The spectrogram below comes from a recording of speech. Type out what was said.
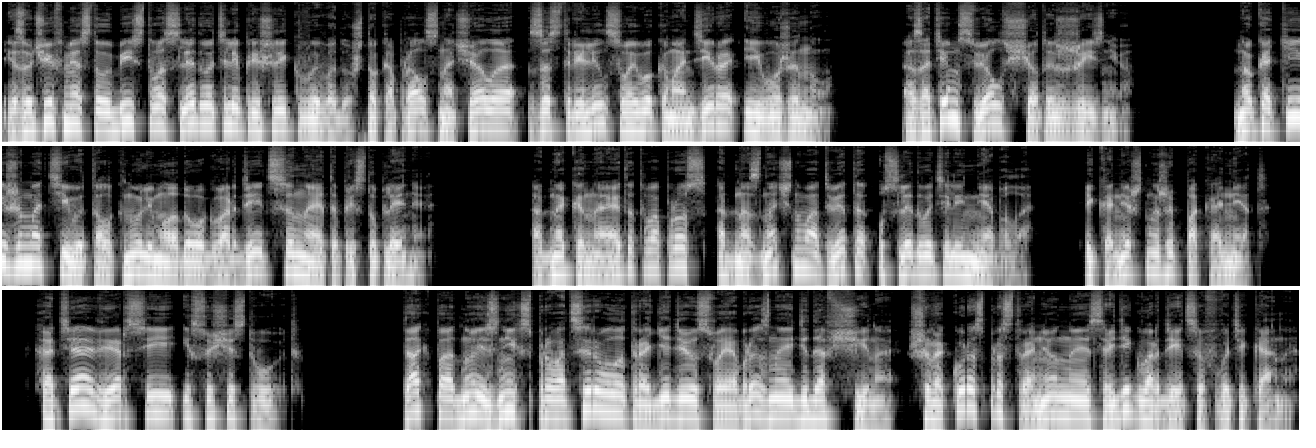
Изучив место убийства, следователи пришли к выводу, что Капрал сначала застрелил своего командира и его жену, а затем свел счеты с жизнью. Но какие же мотивы толкнули молодого гвардейца на это преступление? Однако на этот вопрос однозначного ответа у следователей не было. И, конечно же, пока нет хотя версии и существуют. Так по одной из них спровоцировала трагедию своеобразная дедовщина, широко распространенная среди гвардейцев Ватикана.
